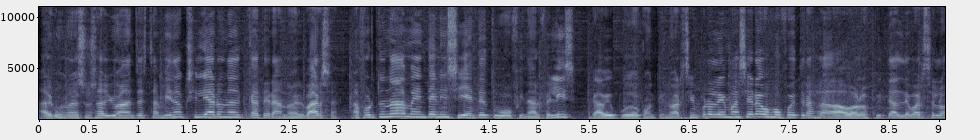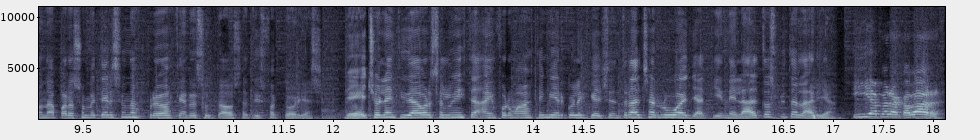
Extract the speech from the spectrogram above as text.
Algunos de sus ayudantes también auxiliaron al caterano del Barça. Afortunadamente el incidente tuvo final feliz. Gaby pudo continuar sin problemas y Araujo fue trasladado al hospital de Barcelona para someterse a unas pruebas que han resultado satisfactorias. De hecho, la entidad barcelonista ha informado este miércoles que el Central Charrúa ya tiene la alta hospitalaria. Y ya para acabar,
